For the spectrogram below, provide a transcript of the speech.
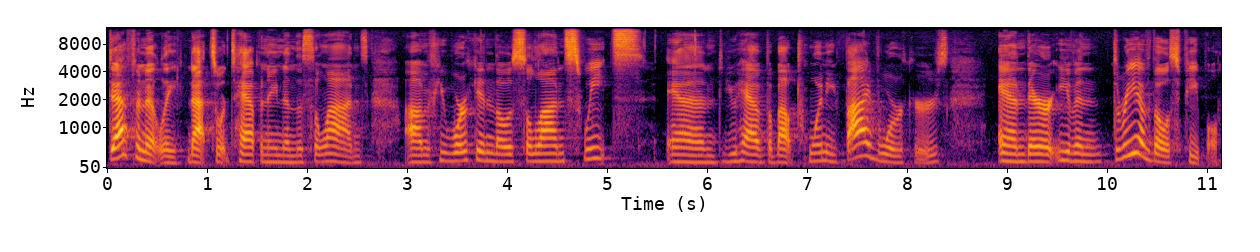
definitely that's what's happening in the salons. Um, if you work in those salon suites and you have about 25 workers, and there are even three of those people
